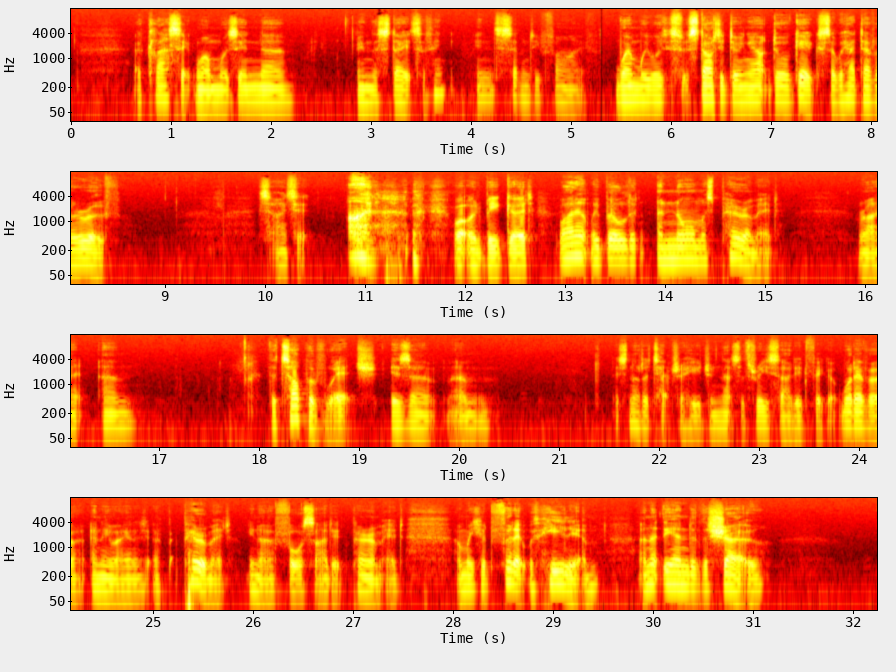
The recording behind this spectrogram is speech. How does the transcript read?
a classic one was in uh, in the States, I think in 75, when we were, started doing outdoor gigs, so we had to have a roof. So I said, I, what would be good? Why don't we build an enormous pyramid, right? Um, the top of which is a um, it's not a tetrahedron, that's a three-sided figure. Whatever, anyway, a, a pyramid, you know, a four-sided pyramid, and we could fill it with helium, and at the end of the show,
